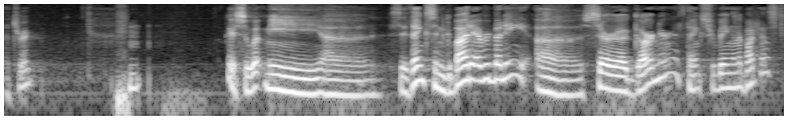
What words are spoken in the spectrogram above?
that's right. okay, so let me uh, say thanks and goodbye to everybody. Uh, Sarah Gardner, thanks for being on the podcast,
